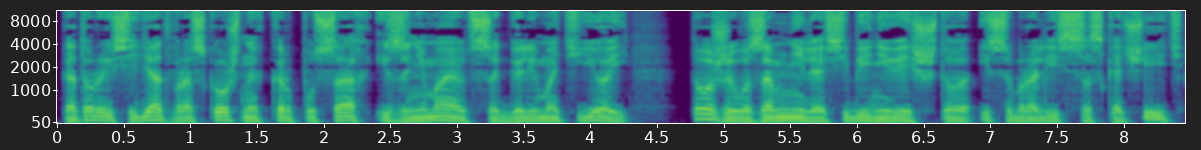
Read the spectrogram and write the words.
которые сидят в роскошных корпусах и занимаются галиматьей, тоже возомнили о себе не весь что и собрались соскочить,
